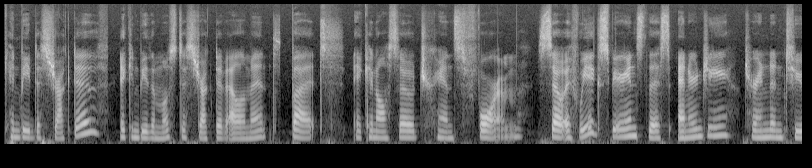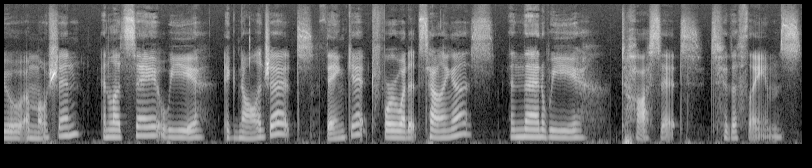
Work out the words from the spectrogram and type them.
can be destructive. It can be the most destructive element, but it can also transform. So if we experience this energy turned into emotion, and let's say we acknowledge it, thank it for what it's telling us, and then we toss it to the flames.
